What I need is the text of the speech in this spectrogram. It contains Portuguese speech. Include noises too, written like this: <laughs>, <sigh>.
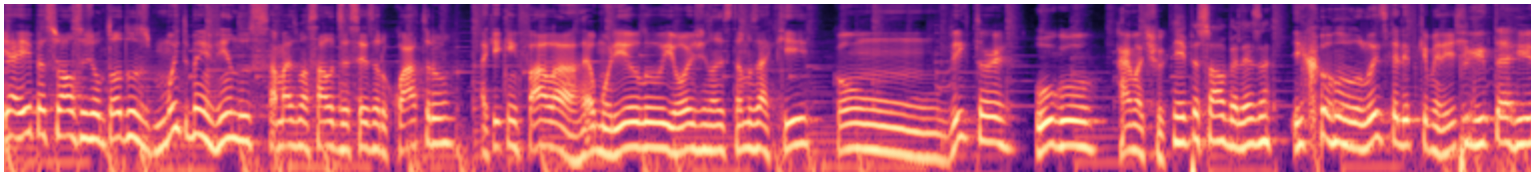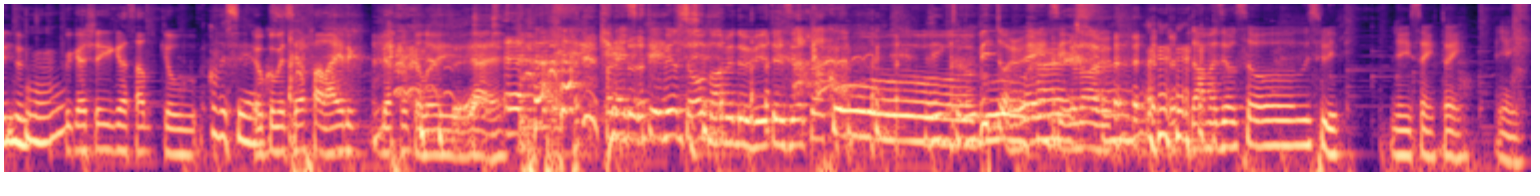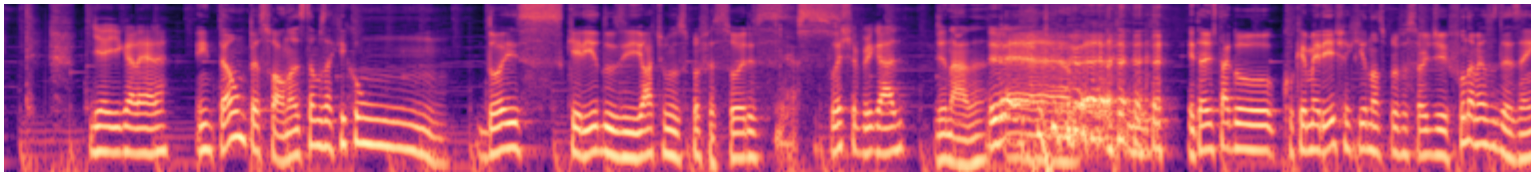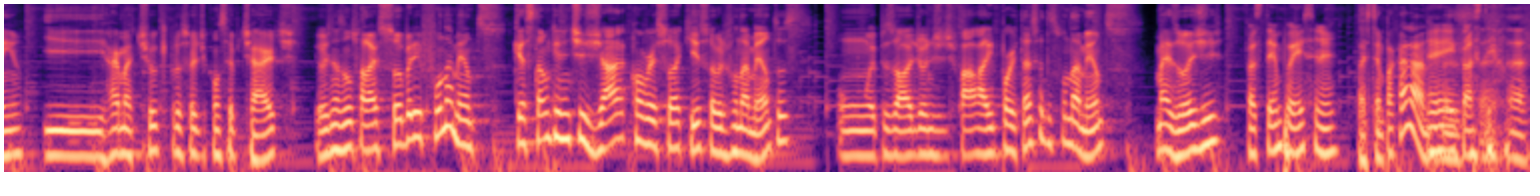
E aí, pessoal, sejam todos muito bem-vindos a mais uma sala 1604. Aqui quem fala é o Murilo e hoje nós estamos aqui com Victor, Hugo Harmachuk E aí, pessoal, beleza? e com o Luiz Felipe Kimerich. Por que tá rindo? Porque eu achei engraçado porque eu, Comecei eu comecei a falar e ele me atropelou e. <laughs> Ah, é. <laughs> Parece que tu inventou o nome do Vitor. Assim, eu tô com Victor o Hugo Vitor, é esse o nome. <laughs> Tá, mas eu sou o Luiz Felipe. E é isso aí, tô aí. E aí? E aí, galera? Então, pessoal, nós estamos aqui com dois queridos e ótimos professores. Yes. Poxa, obrigado. De nada. É... <laughs> então a gente tá com, com o Kemerich aqui, nosso professor de Fundamentos do Desenho, e Harmachuk, professor de Concept Art. E hoje nós vamos falar sobre fundamentos. Questão que a gente já conversou aqui sobre fundamentos. Um episódio onde a gente fala a importância dos fundamentos. Mas hoje Faz tempo esse, né? Faz tempo pra caralho. É, mas, faz tempo. é.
